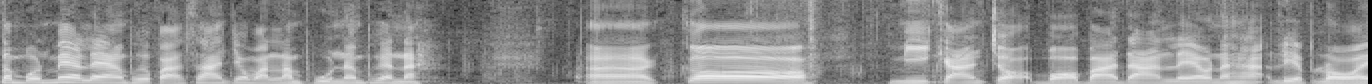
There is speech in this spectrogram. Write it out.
ตำบลแม่แรงอำเภอป่าซานจังหวัดลำพูนนะเพื่อนนะก็มีการเจาะบ่อบาดาลแล้วนะฮะเรียบร้อย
